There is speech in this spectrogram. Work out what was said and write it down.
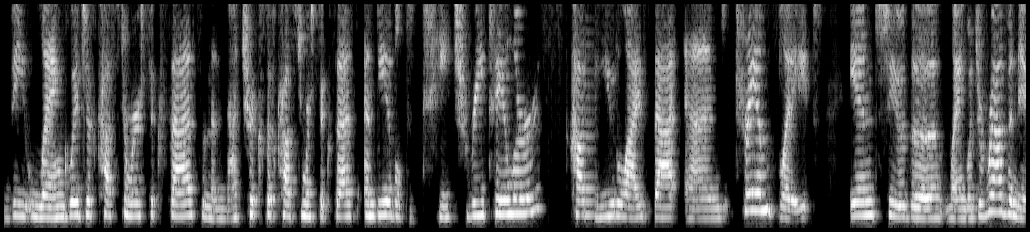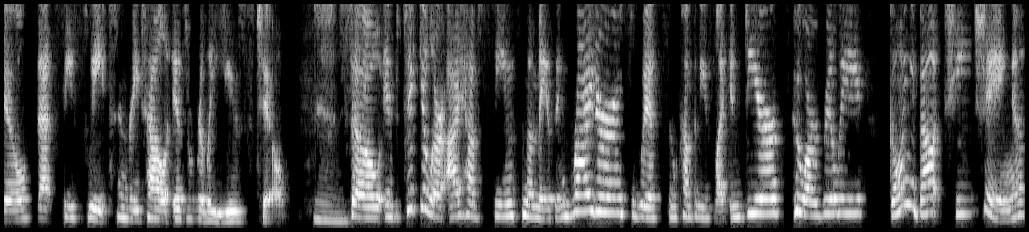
the language of customer success and the metrics of customer success and be able to teach retailers how to utilize that and translate into the language of revenue that C suite and retail is really used to. Mm. So, in particular, I have seen some amazing writers with some companies like Endear who are really going about teaching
